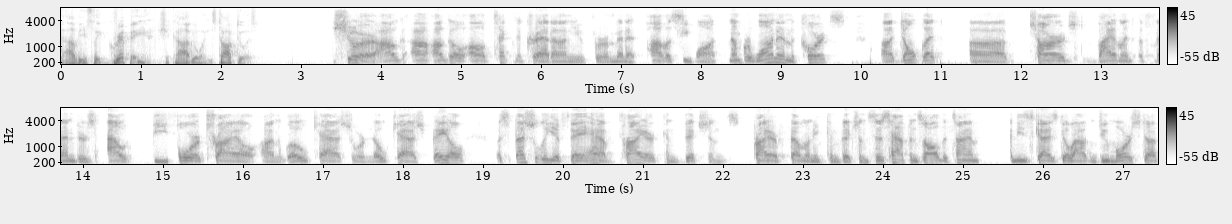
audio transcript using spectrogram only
obviously gripping Chicagoans. Talk to us. Sure, I'll, I'll go all technocrat on you for a minute. Policy one, number one in the courts, uh, don't let uh, charged violent offenders out before trial on low cash or no cash bail, especially if they have prior convictions, prior felony convictions. This happens all the time, and these guys go out and do more stuff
